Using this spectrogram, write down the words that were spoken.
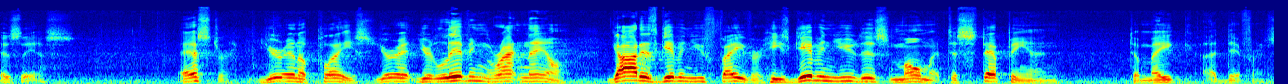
as this? Esther, you're in a place, you're, at, you're living right now. God has given you favor. He's given you this moment to step in to make a difference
